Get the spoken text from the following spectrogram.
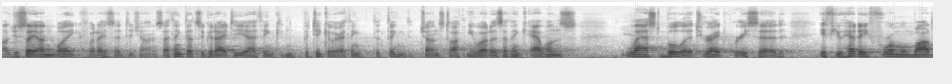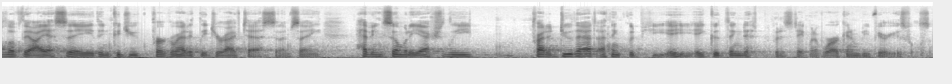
I'll just say on Mike what I said to John. So I think that's a good idea. I think in particular, I think the thing that John's talking about is I think Alan's last bullet, right, where he said, if you had a formal model of the ISA, then could you programmatically derive tests? And I'm saying having somebody actually try to do that, I think would be a, a good thing to put a statement of work and be very useful. So.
